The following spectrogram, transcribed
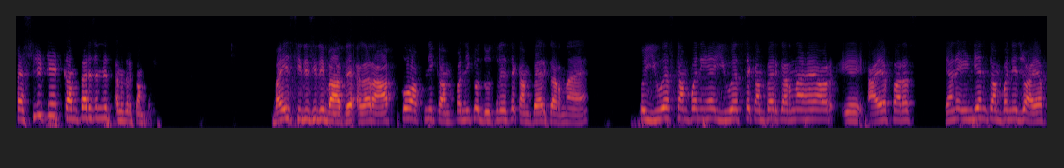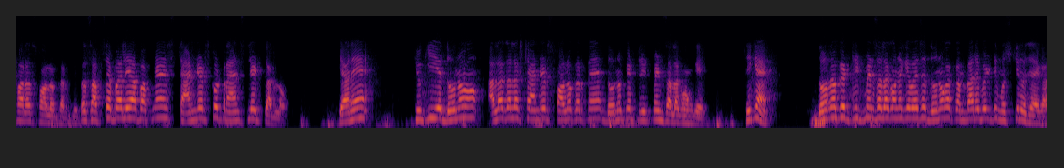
facilitate comparison with another company भाई सीधी सीधी बात है अगर आपको अपनी कंपनी को दूसरे से कंपेयर करना है तो यूएस कंपनी है यूएस से कंपेयर करना है और आईएफआरएस यानी इंडियन कंपनी जो आईएफआरएस फॉलो करती है तो सबसे पहले आप अपने स्टैंडर्ड्स को ट्रांसलेट कर लो यानी क्योंकि ये दोनों अलग अलग स्टैंडर्ड्स फॉलो करते हैं दोनों के ट्रीटमेंट्स अलग होंगे ठीक है दोनों के ट्रीटमेंट्स अलग होने की वजह से दोनों का कंपेरेबिलिटी मुश्किल हो जाएगा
